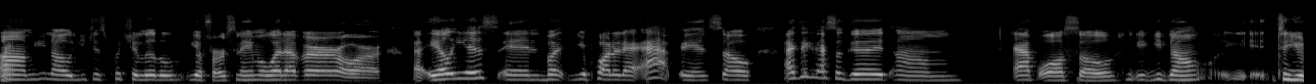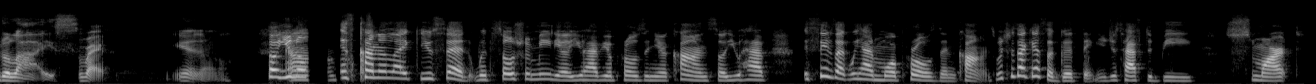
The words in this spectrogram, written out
Right. Um, you know, you just put your little your first name or whatever or an alias, and but you're part of that app. And so I think that's a good um app also. You, you know to utilize. Right. You know. So you know, um, it's kind of like you said with social media, you have your pros and your cons. So you have. It seems like we had more pros than cons, which is, I guess, a good thing. You just have to be smart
